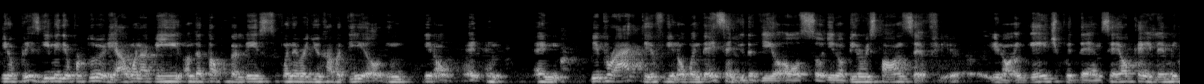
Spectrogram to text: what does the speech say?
you know please give me the opportunity i want to be on the top of the list whenever you have a deal in you know and, and and be proactive you know when they send you the deal also you know be responsive you know engage with them. Say okay let me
